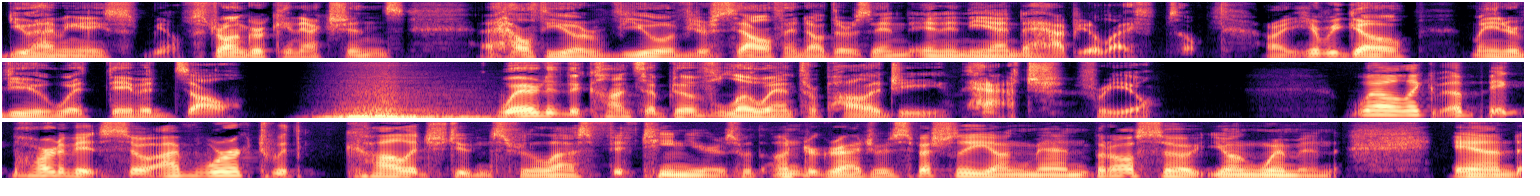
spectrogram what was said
you having a you know, stronger connections, a healthier view of yourself and others, and, and in the end, a happier life. So, all right, here we go. My interview with David Zahl where did the concept of low anthropology hatch for you? Well, like a big part of it. So I've worked with college students for the last 15 years with undergraduates, especially young men, but also young women. And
